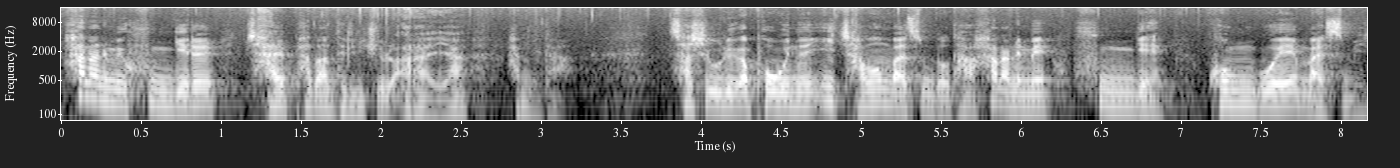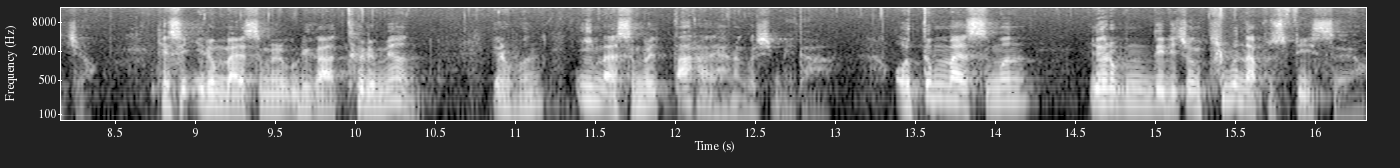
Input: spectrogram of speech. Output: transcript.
하나님의 훈계를 잘 받아들일 줄 알아야 합니다. 사실 우리가 보고 있는 이 잠언 말씀도 다 하나님의 훈계, 권고의 말씀이죠. 그래서 이런 말씀을 우리가 들으면 여러분 이 말씀을 따라야 하는 것입니다. 어떤 말씀은 여러분들이 좀 기분 나쁠 수도 있어요.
